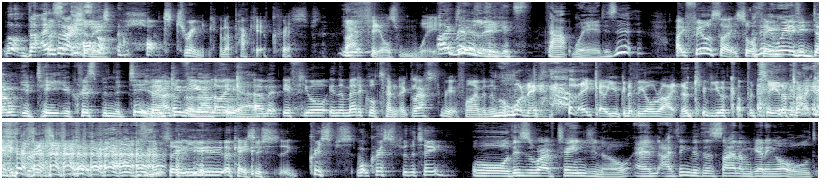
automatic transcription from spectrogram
Well, that is That's actually- Hot, a hot drink and a packet of crisps. That Yeah. feels weird. I don't Really? think it's that weird, is it? It feels like sort I of think thing. it's weird if you dunk your tea, you're crisping the tea. They I give you like far. um, if you're in the medical tent at Glastonbury at five in the morning, they go, "You're going to be all right." They'll give you a cup of tea and a packet of crisps. so you okay? So crisps. What crisps with the tea? Oh, this is where I've changed, you know, and I think that is a sign I'm getting old.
